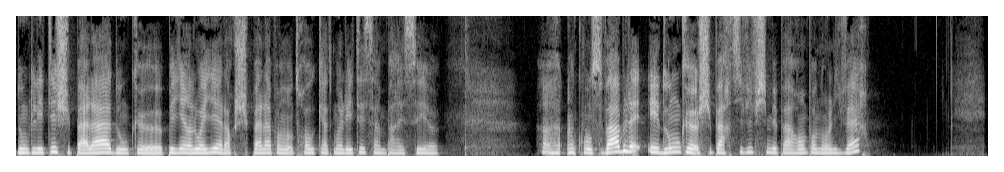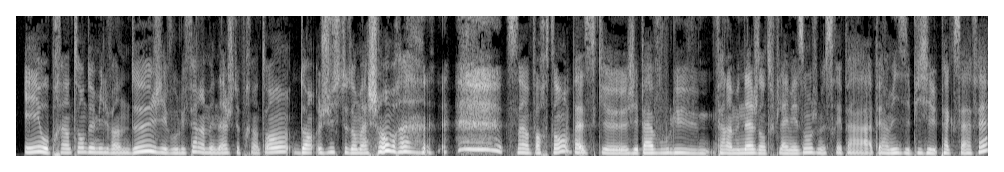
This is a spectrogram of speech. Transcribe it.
Donc l'été je suis pas là. Donc euh, payer un loyer alors que je suis pas là pendant trois ou quatre mois l'été ça me paraissait inconcevable. Et donc je suis partie vivre chez mes parents pendant l'hiver et au printemps 2022, j'ai voulu faire un ménage de printemps dans, juste dans ma chambre. c'est important parce que j'ai pas voulu faire un ménage dans toute la maison, je me serais pas permise et puis j'ai pas que ça à faire.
